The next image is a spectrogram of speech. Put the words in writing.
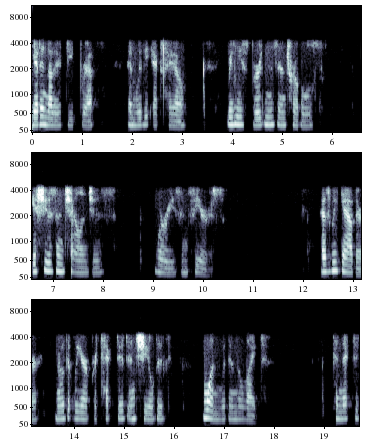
Yet another deep breath, and with the exhale, release burdens and troubles, issues and challenges, worries and fears. As we gather, know that we are protected and shielded, one within the light, connected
